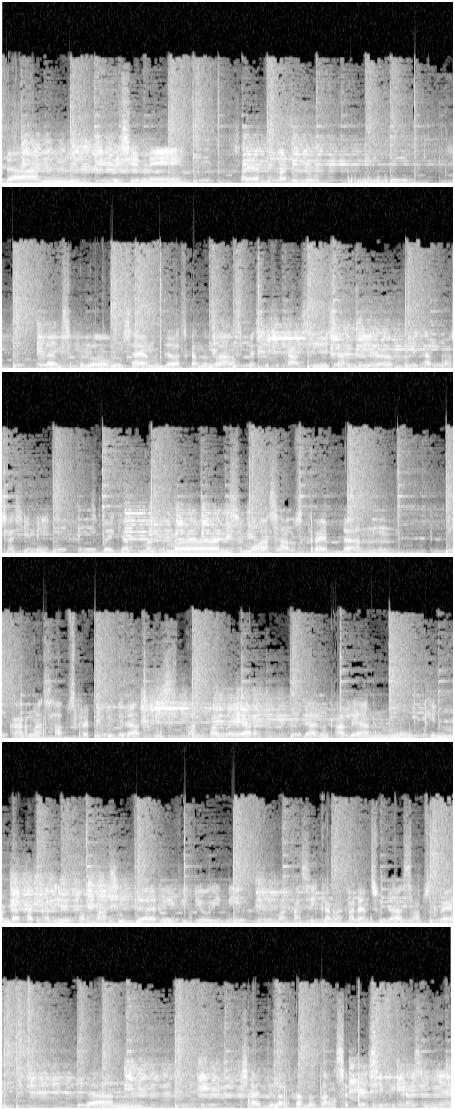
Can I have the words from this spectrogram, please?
Dan di sini saya buka dulu dan sebelum saya menjelaskan tentang spesifikasi sambil melihat proses ini, sebaiknya teman-teman semua subscribe dan karena subscribe itu gratis tanpa bayar dan kalian mungkin mendapatkan informasi dari video ini. Terima kasih karena kalian sudah subscribe dan saya jelaskan tentang spesifikasinya.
